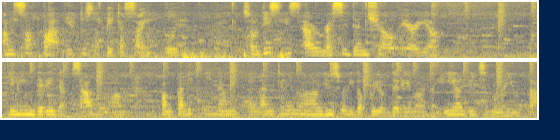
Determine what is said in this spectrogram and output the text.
ang sapa dito sa Pikasay po so this is a residential area. Kining diri sa amo ang pangpalit ni ng tanan. Kani usually gapuyo diri mga tag iya gyud sa mga yuta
